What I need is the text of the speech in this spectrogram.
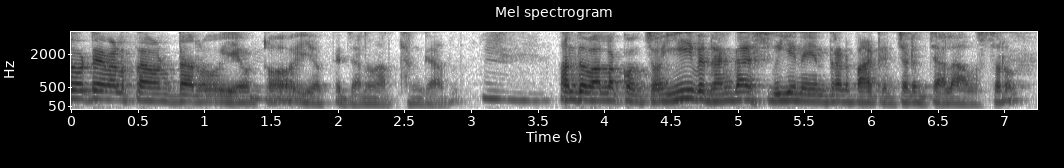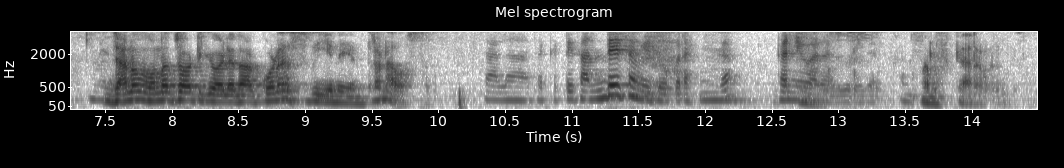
చోటే వెళ్తా ఉంటారు. ఏమిటో ఈ యొక్క జనం అర్థం కాదు. అందువల్ల కొంచెం ఈ విధంగా స్వీయ నియంత్రణ పాటించడం చాలా అవసరం. జనం ఉన్న చోటికి వెళ్ళినా కూడా స్వీయ నియంత్రణ అవసరం. చాలా చక్కటి సందేశం ఇది ఒక రకంగా. ధన్యవాదాలు నమస్కారం అండి.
